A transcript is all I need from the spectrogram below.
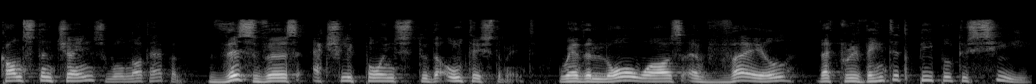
constant change will not happen. This verse actually points to the Old Testament, where the law was a veil that prevented people to see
